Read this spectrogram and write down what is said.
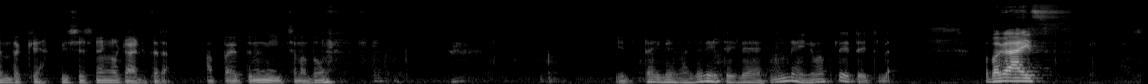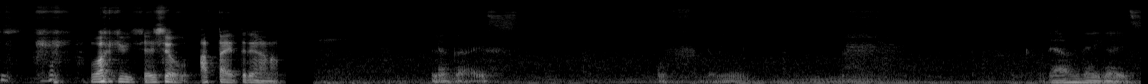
എന്തൊക്കെ വിശേഷം ഞങ്ങൾ കാട്ടിത്തരാം? അത്തായത്തിന് നീച്ചണതും. ലേറ്റായില്ലേ നല്ല ലേറ്റായില്ലേ ഇല്ല അതിന് മാത്രം ലേറ്റ് ആയിട്ടില്ല. അപ്പൊ ഗായ്സ് ബാക്കി വിശേഷവും അത്തായത്തിന് കാണാം. ഗായ്സ് രാവിലെ ഗായ്സ്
